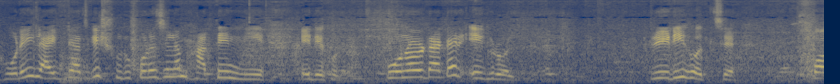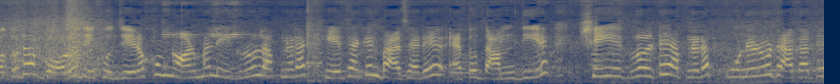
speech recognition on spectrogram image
ধরেই লাইভটা আজকে শুরু করেছিলাম হাতে নিয়ে। এই দেখুন, পনেরো টাকার এগরোল রেডি হচ্ছে। কতটা বড় দেখুন যেরকম নর্মাল এগরোল আপনারা খেয়ে থাকেন বাজারে এত দাম দিয়ে, সেই এগরোলটাই আপনারা পনেরো টাকাতে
